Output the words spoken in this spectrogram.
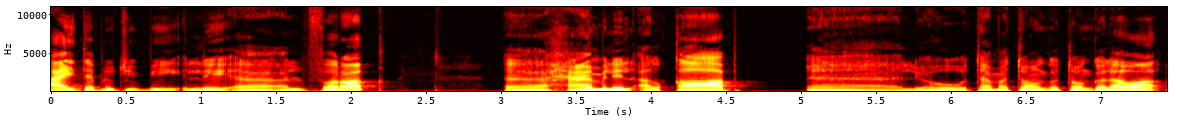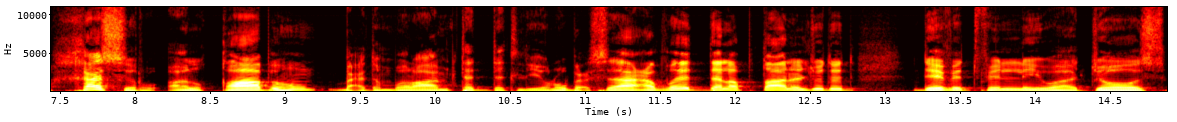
IWGP للفرق آه، حاملي الألقاب آه اللي هو تاما تونغا تونغا لوا خسروا ألقابهم. بعد مباراة امتدت لربع ساعة ضد الأبطال الجدد ديفيد فينلي وجوس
